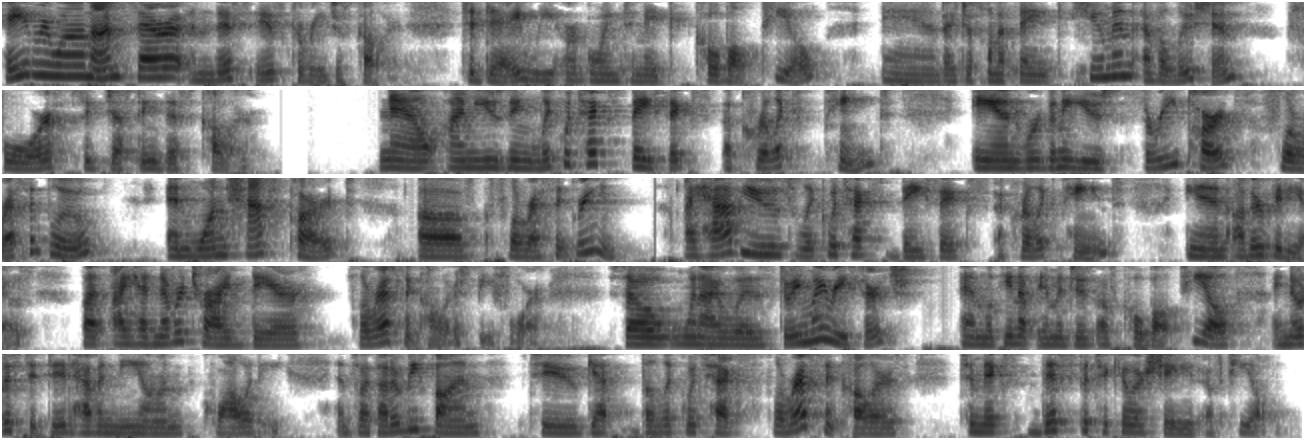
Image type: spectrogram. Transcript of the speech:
Hey everyone, I'm Sarah and this is Courageous Color. Today we are going to make cobalt teal and I just want to thank Human Evolution for suggesting this color. Now I'm using Liquitex Basics acrylic paint and we're going to use three parts fluorescent blue and one half part of fluorescent green. I have used Liquitex Basics acrylic paint in other videos, but I had never tried their fluorescent colors before. So when I was doing my research and looking up images of cobalt teal, I noticed it did have a neon quality. And so I thought it would be fun to get the Liquitex fluorescent colors to mix this particular shade of teal.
